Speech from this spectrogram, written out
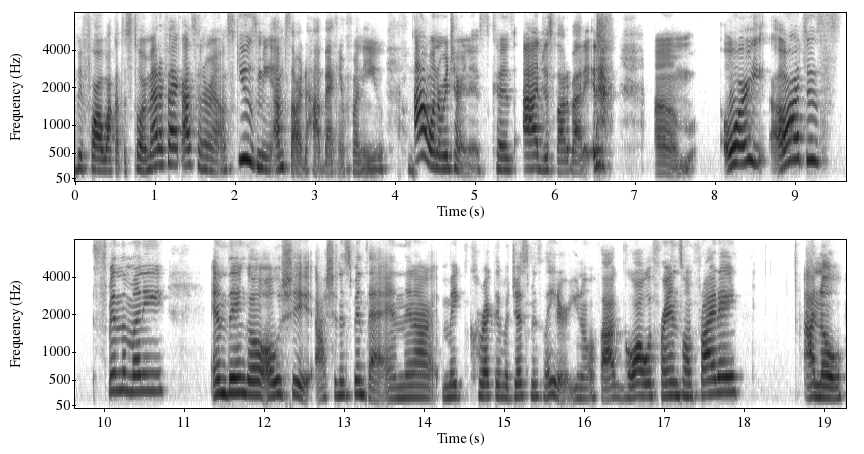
before I walk out the store. Matter of fact, I turn around. Excuse me, I'm sorry to hop back in front of you. I want to return this because I just thought about it. um, or or I just spend the money and then go, oh shit, I shouldn't have spent that. And then I make corrective adjustments later. You know, if I go out with friends on Friday, I know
